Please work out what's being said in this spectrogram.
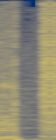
We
